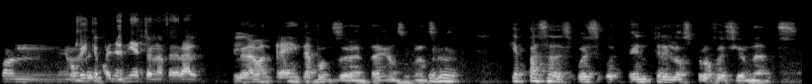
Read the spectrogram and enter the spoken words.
con Enrique Peña Nieto en la federal le daban 30 puntos de ventaja, no sé cuántos. Uh -huh. ¿Qué pasa después entre los profesionales?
